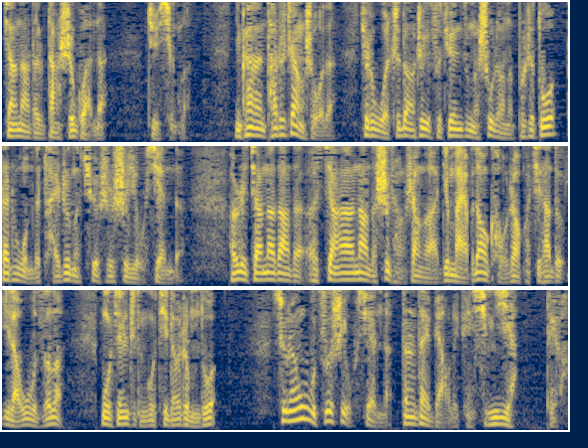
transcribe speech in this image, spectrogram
加拿大的大使馆呢举行了。你看，他是这样说的，就是我知道这次捐赠的数量呢不是多，但是我们的财政呢确实是有限的，而且加拿大的呃加拿大的市场上啊就买不到口罩和其他的医疗物资了，目前只能够提到这么多。虽然物资是有限的，但是代表了一片心意啊，对吧？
